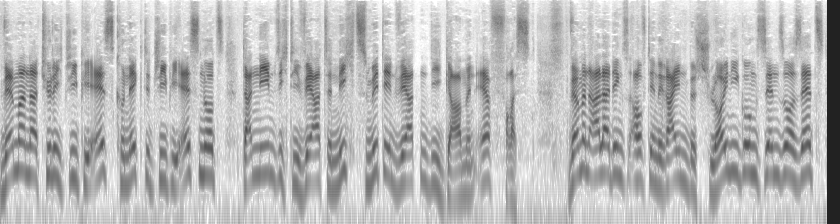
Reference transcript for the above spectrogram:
Wenn man natürlich GPS, Connected GPS nutzt, benutzt, dann nehmen sich die Werte nichts mit den Werten, die Garmin erfasst. Wenn man allerdings auf den reinen Beschleunigungssensor setzt,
